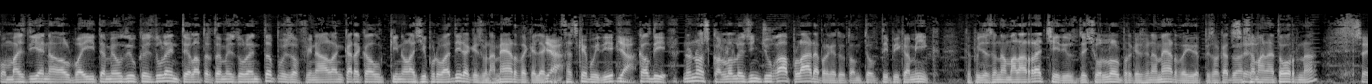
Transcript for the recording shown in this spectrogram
com vas dient el veí també ho diu que és dolenta i l'altre també és dolenta, doncs al final encara que el, qui no l'hagi provat dirà que és una merda aquella Ja. carn, saps què vull dir? Ja. Cal dir, no, no, és que el LOL és injugable ara, perquè tothom té el típic amic que pilles una mala ratxa i dius deixo el LOL perquè és una merda i després al cap d'una Sí. setmana torna, Sí.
